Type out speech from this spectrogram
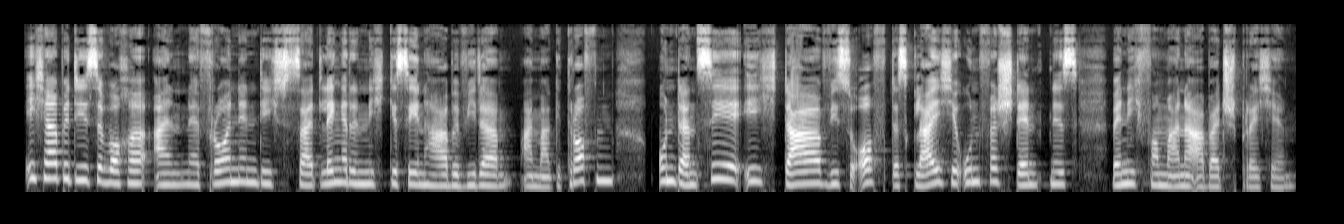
Ich habe diese Woche eine Freundin, die ich seit längerem nicht gesehen habe, wieder einmal getroffen und dann sehe ich da wie so oft das gleiche Unverständnis, wenn ich von meiner Arbeit spreche.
